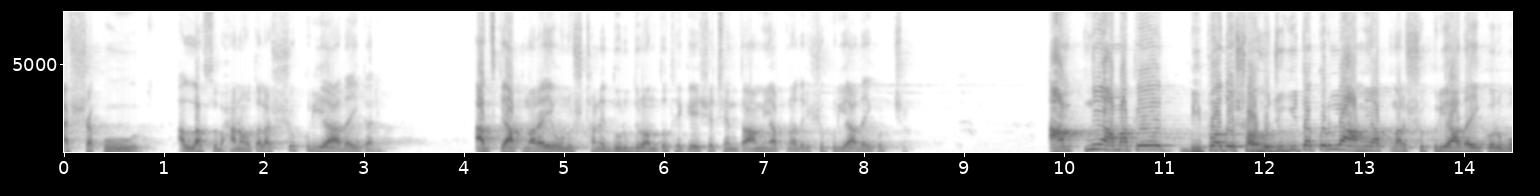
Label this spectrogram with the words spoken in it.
আশাকুর আল্লাহ তাআলা শুক্রিয়া আদায়কারী। আজকে আপনারা এই অনুষ্ঠানে দূর দূরান্ত থেকে এসেছেন, তো আমি আপনাদের শুক্রিয়া আদায় করছি। আপনি আমাকে বিপদে সহযোগিতা করলে আমি আপনার শুক্রিয়া আদায় করব,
